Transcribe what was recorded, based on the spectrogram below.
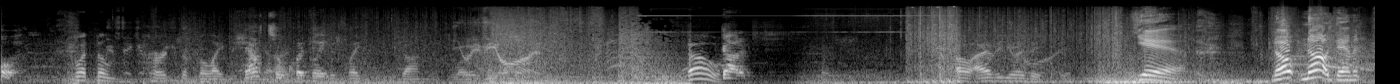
Oh, What the perks of the light machine Down so quickly. You Just like gun. UAV online. No. got it. Oh, I have a UAV. Yeah. Nope, no, damn it.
